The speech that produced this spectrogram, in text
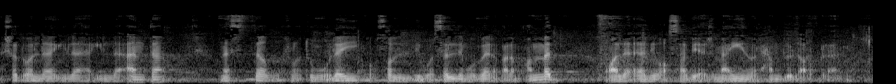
نشهد أن لا إله إلا أنت نستغفر ونتوب إليك وصلي وسلم وبارك على محمد وعلى آله وأصحابه أجمعين والحمد لله رب العالمين.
